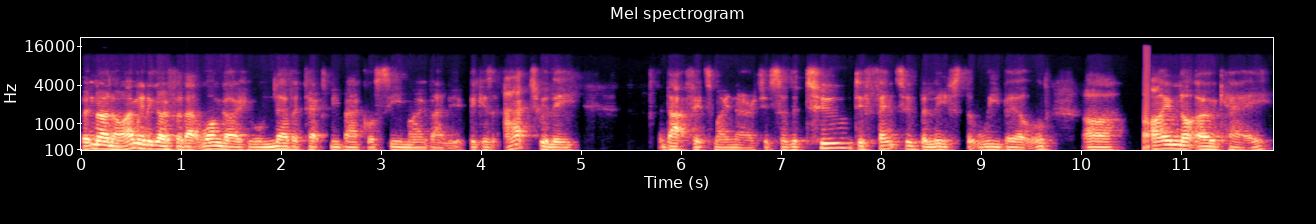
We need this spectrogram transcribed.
But no, no, I'm going to go for that one guy who will never text me back or see my value because actually that fits my narrative. So the two defensive beliefs that we build are I'm not okay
